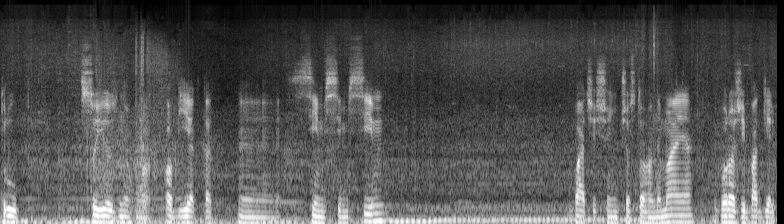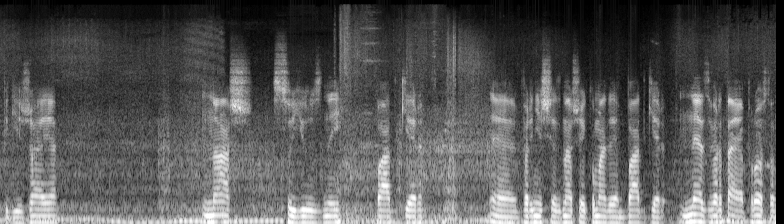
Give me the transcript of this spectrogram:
труп союзного об'єкта е, 777. Бачить, що нічого з того немає. Ворожий батгер під'їжджає. Наш союзний батгер, е, верніше з нашої команди батгер не звертає просто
